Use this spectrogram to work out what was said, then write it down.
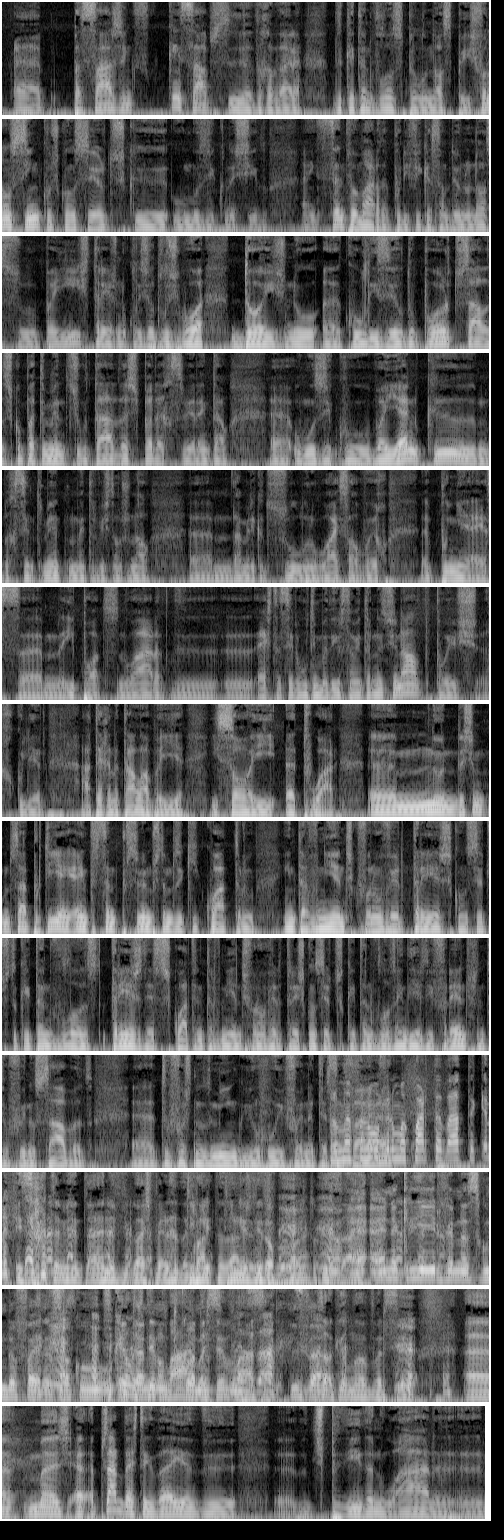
eh, a passagem, quem sabe se a derradeira, de Caetano Veloso pelo nosso país. Foram cinco os concertos que o músico nascido em Santo Amar da Purificação deu no nosso país, três no Coliseu de Lisboa, dois no uh, Coliseu do Porto, salas completamente esgotadas para receber então uh, o músico baiano que recentemente numa entrevista a um jornal uh, da América do Sul, Uruguai, salvo erro, punha essa um, hipótese no ar de uh, esta ser a última digressão internacional, depois recolher à terra natal, à Bahia e só aí atuar. Um, Nuno, deixa-me começar por ti. É, é interessante percebermos que estamos aqui quatro intervenientes que foram ver três concertos do Caetano Veloso. Três desses quatro intervenientes foram ver três concertos do Caetano Veloso em dias diferentes. Portanto, eu fui no sábado, uh, tu foste no domingo e o Rui foi na Para não terça-feira. haver uma quarta data que era Exatamente, a Ana ficou à espera da Tinha- quarta data. tinhas em de ir ao. Porto. A a Ana queria ir ver na segunda-feira, só que o, Caetano não lá, tocou na esteve lá, só, Exato. só que ele não apareceu. Ah, mas, apesar desta ideia de eh, de despedida no ar. eh,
